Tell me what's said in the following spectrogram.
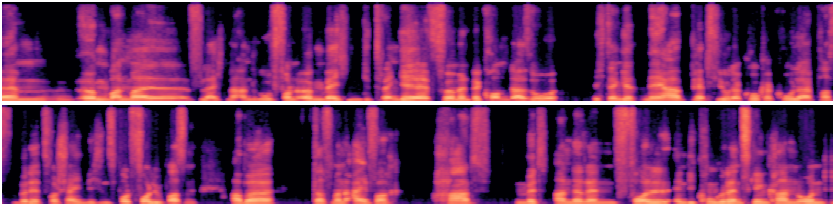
ähm, irgendwann mal vielleicht einen Anruf von irgendwelchen Getränkefirmen bekommt. Also ich denke, naja, Pepsi oder Coca-Cola passt, würde jetzt wahrscheinlich nicht ins Portfolio passen, aber dass man einfach hart mit anderen voll in die Konkurrenz gehen kann und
